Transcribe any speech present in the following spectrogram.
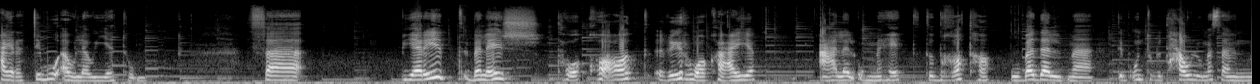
هيرتبوا أولوياتهم؟ ف يا ريت بلاش توقعات غير واقعية على الأمهات تضغطها وبدل ما تبقوا أنتوا بتحاولوا مثلا ان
